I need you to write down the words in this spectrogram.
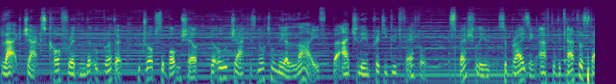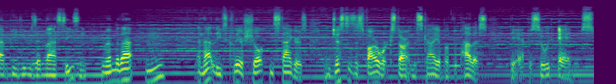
Black Jack's cough ridden little brother, who drops the bombshell that old Jack is not only alive, but actually in pretty good fettle. Especially surprising after the cattle stampede he was in last season. Remember that? Hmm? And that leaves Claire shocked and staggers, and just as his fireworks start in the sky above the palace, the episode ends.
